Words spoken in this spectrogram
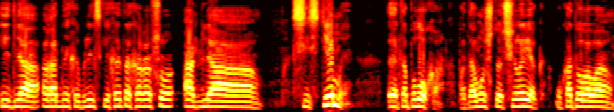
и для родных и близких это хорошо, а для системы это плохо потому что человек, у которого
